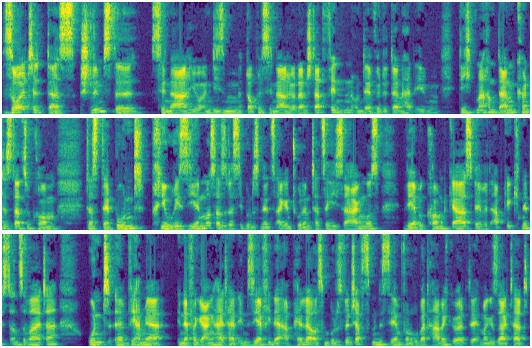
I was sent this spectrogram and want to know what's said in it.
Sollte das schlimmste Szenario in diesem Doppelszenario dann stattfinden und er würde dann halt eben dicht machen, dann könnte es dazu kommen, dass der Bund priorisieren muss, also dass die Bundesnetzagentur dann tatsächlich sagen muss, wer bekommt Gas, wer wird abgeknipst und so weiter. Und äh, wir haben ja in der Vergangenheit halt eben sehr viele Appelle aus dem Bundeswirtschaftsministerium von Robert Habeck gehört, der immer gesagt hat,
